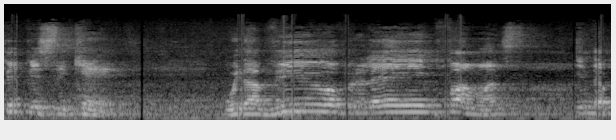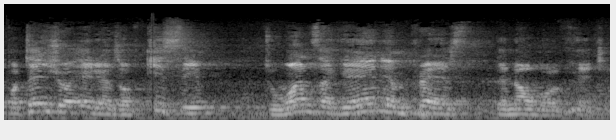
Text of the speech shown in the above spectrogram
PPCK, with a view of relaying farmers in the potential areas of Kisii to once again impress the noble vision.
